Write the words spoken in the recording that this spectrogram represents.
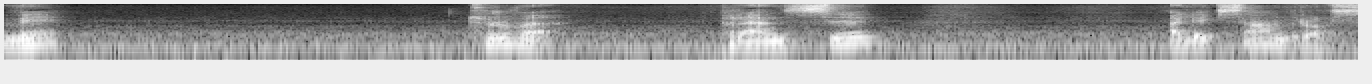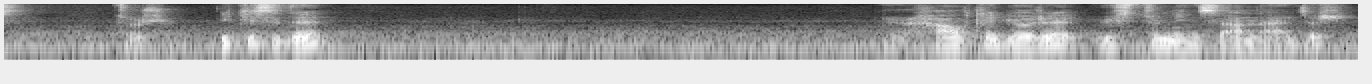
ve Truva prensi Aleksandros'tur. İkisi de halka göre üstün insanlardır.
